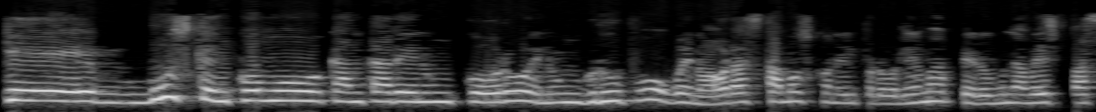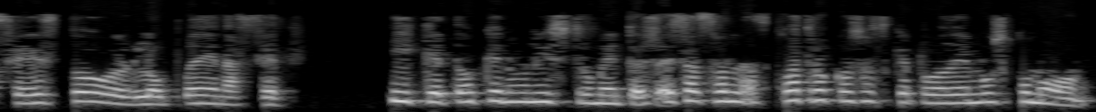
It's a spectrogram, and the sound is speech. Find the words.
que busquen cómo cantar en un coro, en un grupo. Bueno, ahora estamos con el problema, pero una vez pase esto, lo pueden hacer. Y que toquen un instrumento. Esas son las cuatro cosas que podemos como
